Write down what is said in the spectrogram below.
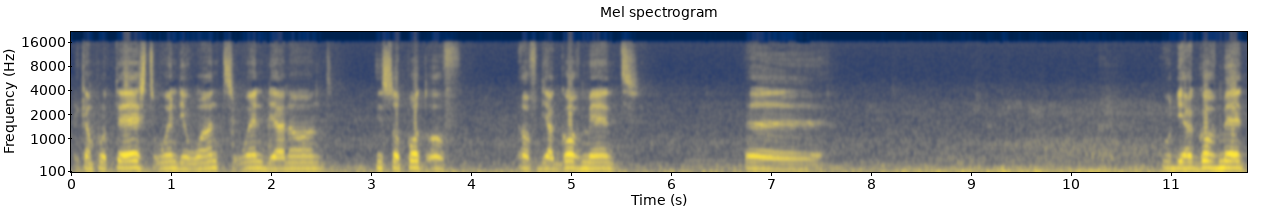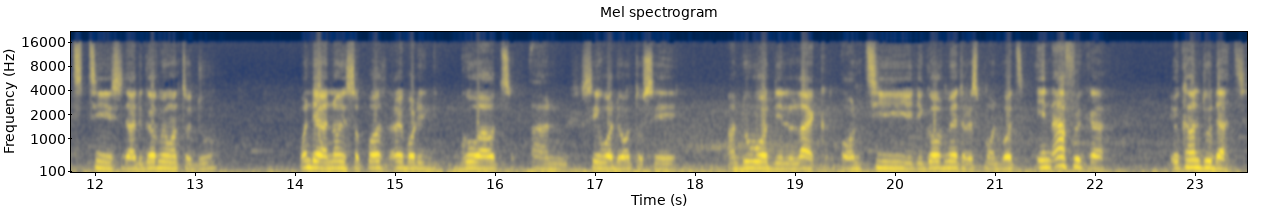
They can protest when they want, when they are not in support of of their government. Uh, with their government things that the government want to do. When they are not in support, everybody go out and say what they want to say and do what they like until the government respond. But in Africa, you can't do that.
